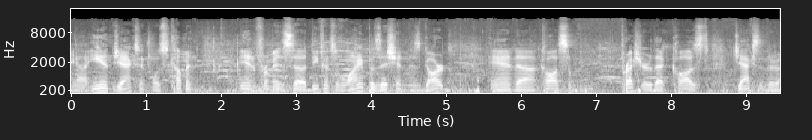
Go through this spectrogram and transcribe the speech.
Yeah, Ian Jackson was coming in from his uh, defensive line position, his guard, and uh, caused some pressure that caused Jackson to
